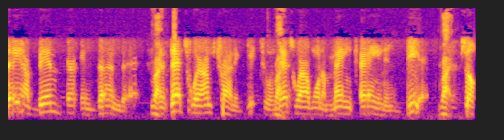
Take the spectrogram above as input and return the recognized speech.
they have been there and done that. Right. And that's where I'm trying to get to, and Right. that's where I want to maintain and get. Right. So,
